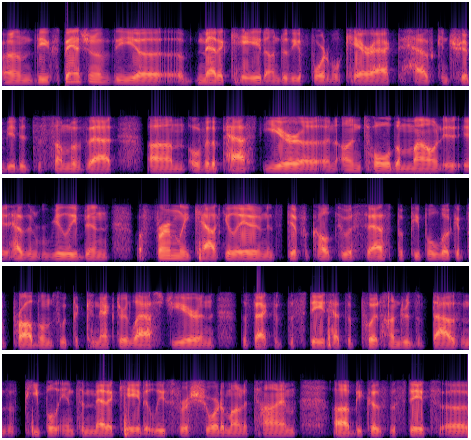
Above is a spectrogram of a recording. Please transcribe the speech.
Um, the expansion of the uh, Medicaid under the Affordable Care Act has contributed to some of that. Um, over the past year, uh, an untold amount. It, it hasn't really been uh, firmly calculated, and it's difficult to assess. But people look at the problems with the connector last year, and the fact that the state had to put hundreds of thousands of people into Medicaid, at least for a short amount of time, uh, because the state's uh,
